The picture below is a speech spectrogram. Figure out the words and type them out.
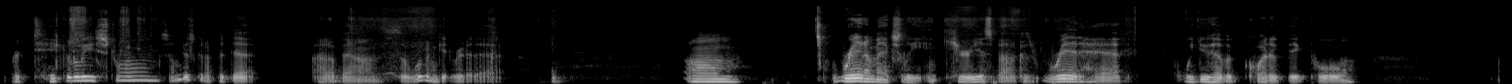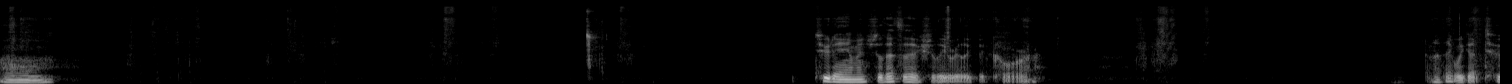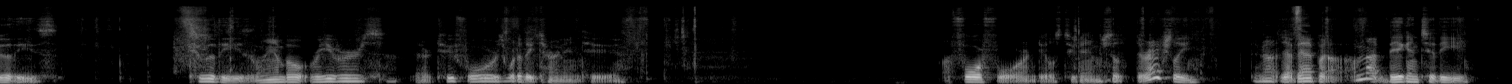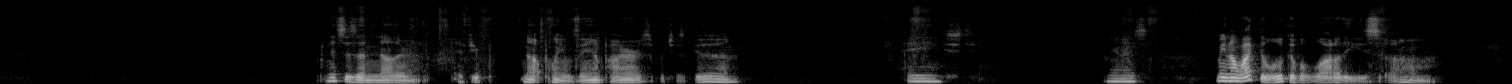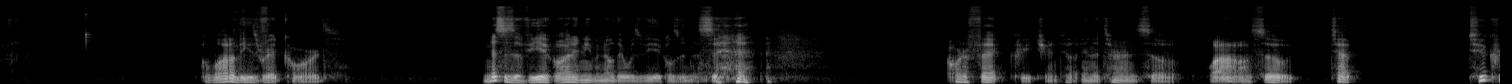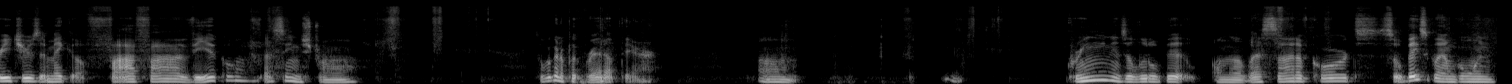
particularly strong, so I'm just going to put that out of bounds. So we're going to get rid of that. Um, red I'm actually curious about because red had, we do have a quite a big pool. Um, two damage, so that's actually a really good card. And I think we got two of these two of these Lambent Reavers that are two fours. What do they turn into? A four four and deals two damage. So they're actually they're not that bad, but I'm not big into the This is another, if you're not playing vampires, which is good. Haste. Menace. I mean, I like the look of a lot of these, um, a lot of these red cards. And this is a vehicle. I didn't even know there was vehicles in the set. Artifact creature until in a turn. So, wow. So, tap two creatures and make a 5-5 vehicle? That seems strong. So we're going to put red up there. Um, green is a little bit on the left side of cards. So basically I'm going,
